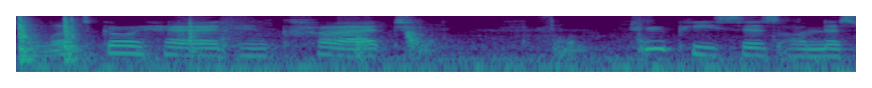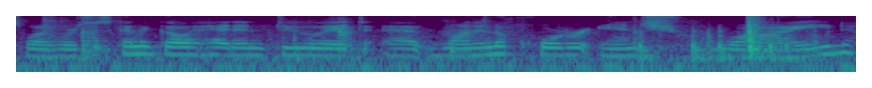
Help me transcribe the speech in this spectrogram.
So let's go ahead and cut two pieces on this one. We're just going to go ahead and do it at one and a quarter inch wide.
